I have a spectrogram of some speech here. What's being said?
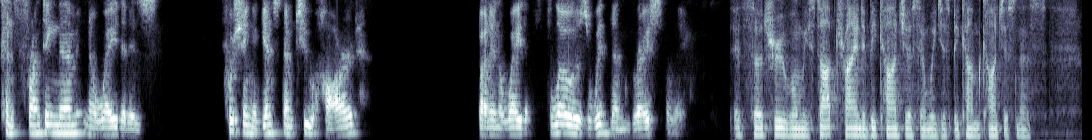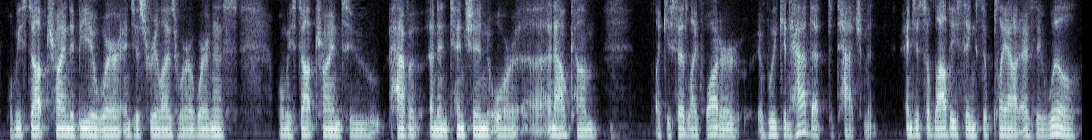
confronting them in a way that is pushing against them too hard, but in a way that flows with them gracefully. It's so true when we stop trying to be conscious and we just become consciousness when we stop trying to be aware and just realize we're awareness, when we stop trying to have a, an intention or uh, an outcome, like you said, like water, if we can have that detachment and just allow these things to play out as they will.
